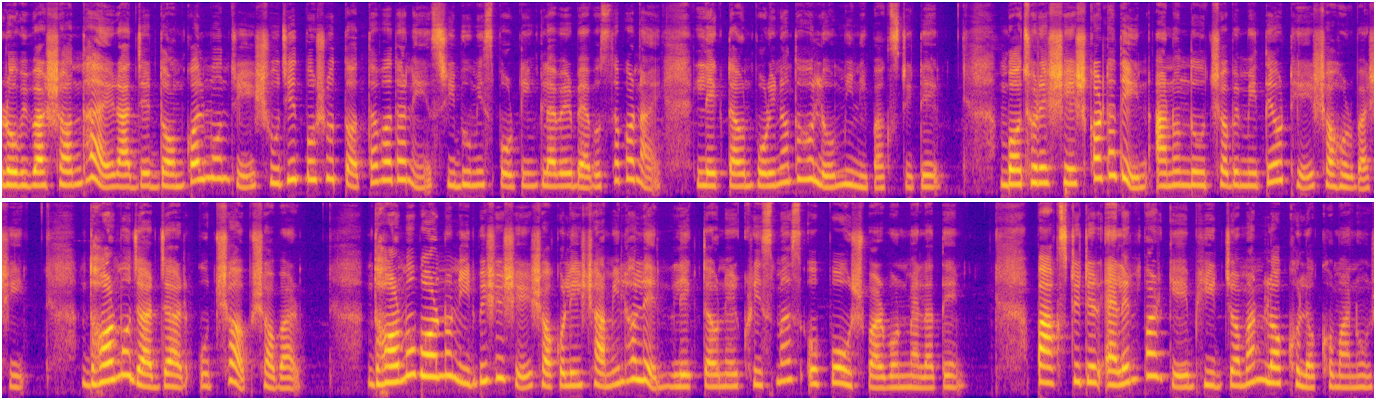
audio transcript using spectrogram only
রবিবার সন্ধ্যায় রাজ্যের দমকল মন্ত্রী সুজিত বসুর তত্ত্বাবধানে শ্রীভূমি স্পোর্টিং ক্লাবের ব্যবস্থাপনায় লেকটাউন পরিণত হল মিনি পার্ক স্ট্রিটে। বছরের শেষ কটা দিন আনন্দ উৎসবে মেতে ওঠে শহরবাসী। ধর্ম যার যার উৎসব সবার। ধর্ম, বর্ণ নির্বিশেষে সকলেই সামিল হলেন লেকটাউনের ক্রিসমাস ও পৌষ পার্বণ মেলাতে। পার্ক স্ট্রিটের অ্যালেন পার্কে ভিড় জমান লক্ষ লক্ষ মানুষ।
